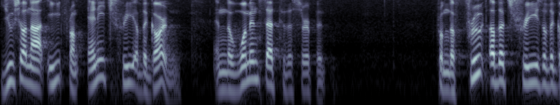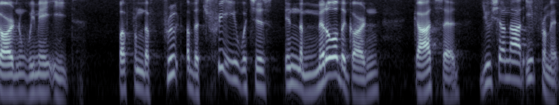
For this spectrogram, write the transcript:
You shall not eat from any tree of the garden. And the woman said to the serpent, From the fruit of the trees of the garden we may eat. But from the fruit of the tree which is in the middle of the garden, God said, You shall not eat from it,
